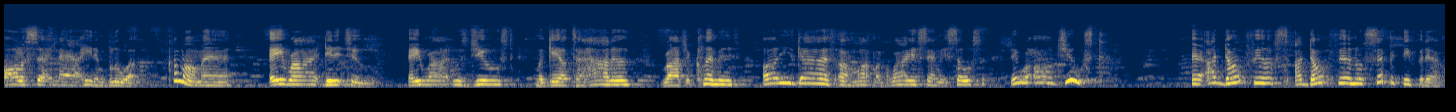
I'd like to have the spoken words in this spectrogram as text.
all of a sudden now he done blew up. Come on, man. A Rod did it too. A Rod was juiced. Miguel Tejada, Roger Clemens, all these guys, uh, Mark McGwire, Sammy Sosa, they were all juiced. And I don't feel I don't feel no sympathy for them.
